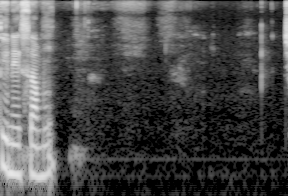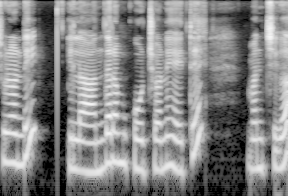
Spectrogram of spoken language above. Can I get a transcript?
తినేసాము. చూడండి ఇలా అందరం కూర్చొని అయితే మంచిగా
